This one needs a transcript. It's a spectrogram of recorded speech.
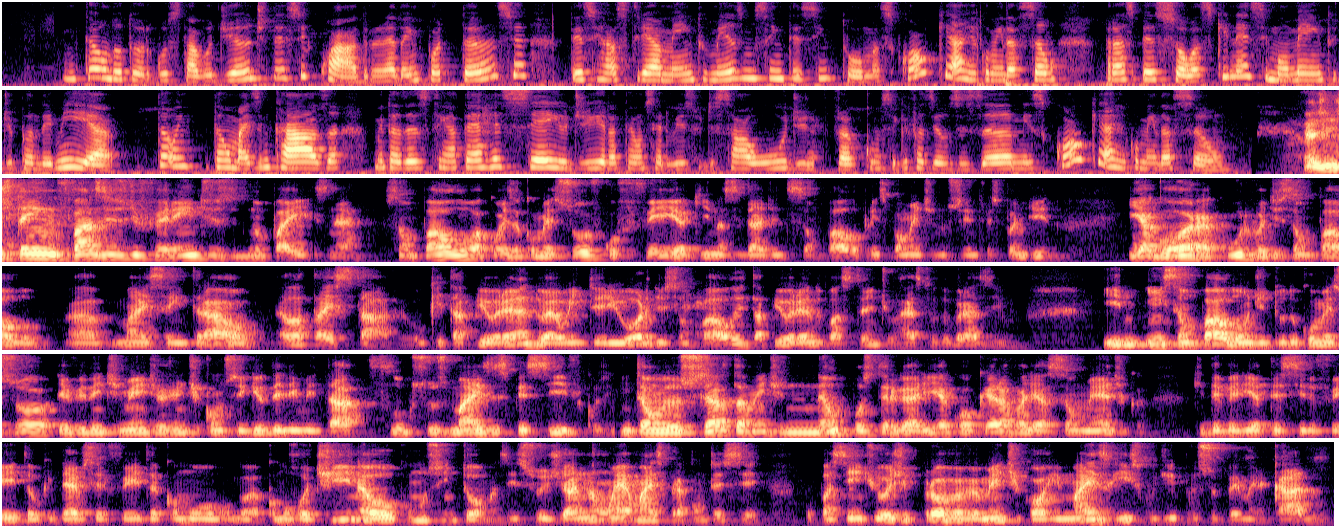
Então, doutor Gustavo, diante desse quadro, né, da importância desse rastreamento mesmo sem ter sintomas, qual que é a recomendação para as pessoas que nesse momento de pandemia estão, mais em casa, muitas vezes têm até receio de ir até um serviço de saúde né, para conseguir fazer os exames. Qual que é a recomendação? A gente tem fases diferentes no país, né? São Paulo, a coisa começou, ficou feia aqui na cidade de São Paulo, principalmente no centro expandido. E agora a curva de São Paulo, mais central, ela está estável. O que está piorando é o interior de São Paulo e está piorando bastante o resto do Brasil. E em São Paulo, onde tudo começou, evidentemente a gente conseguiu delimitar fluxos mais específicos. Então, eu certamente não postergaria qualquer avaliação médica que deveria ter sido feita ou que deve ser feita como, como rotina ou como sintomas. Isso já não é mais para acontecer. O paciente hoje provavelmente corre mais risco de ir para o supermercado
